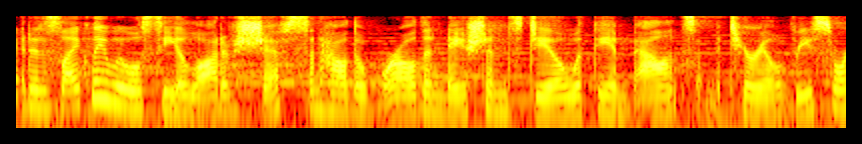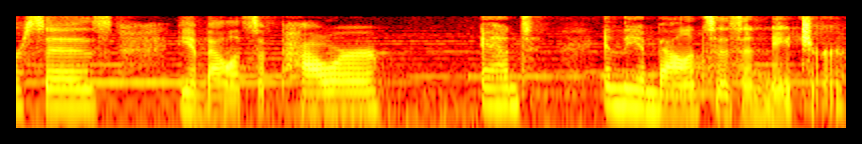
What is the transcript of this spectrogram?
it is likely we will see a lot of shifts in how the world and nations deal with the imbalance of material resources, the imbalance of power, and in the imbalances in nature.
